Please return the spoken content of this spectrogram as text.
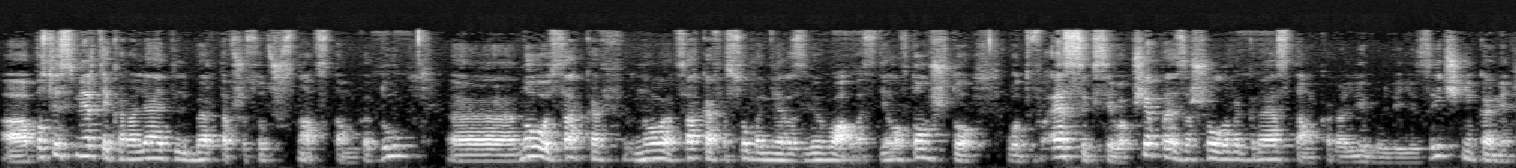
А, после смерти короля Этельберта в 616 году э, новая церковь, новая церковь особо не развивалась. Дело в том, что вот в Эссексе вообще произошел регресс, там короли были язычниками.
